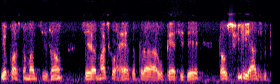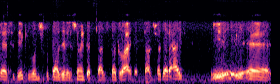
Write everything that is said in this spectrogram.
e eu posso tomar a decisão seja mais correta para o PSD, para os filiados do PSD que vão disputar as eleições, deputados estaduais, deputados federais, e é,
